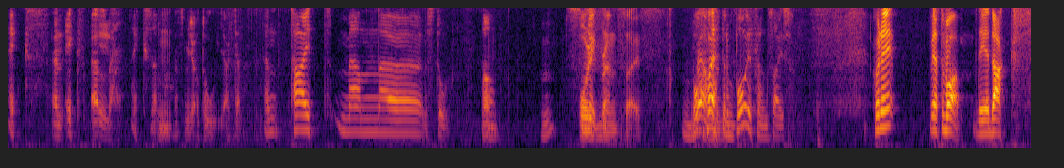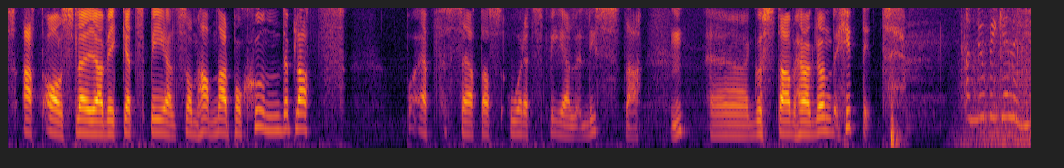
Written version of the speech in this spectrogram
X. En XL XL. som jag tog jackan. En tight men eh, stor. Ja. Mm. Boyfriend size. Bo- vad heter det? Boyfriend size. Hörrni, vet du vad? Det är dags att avslöja vilket spel som hamnar på sjunde plats på FZs årets spellista. Mm. Eh, Gustav Höglund, hit it. A new beginning.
